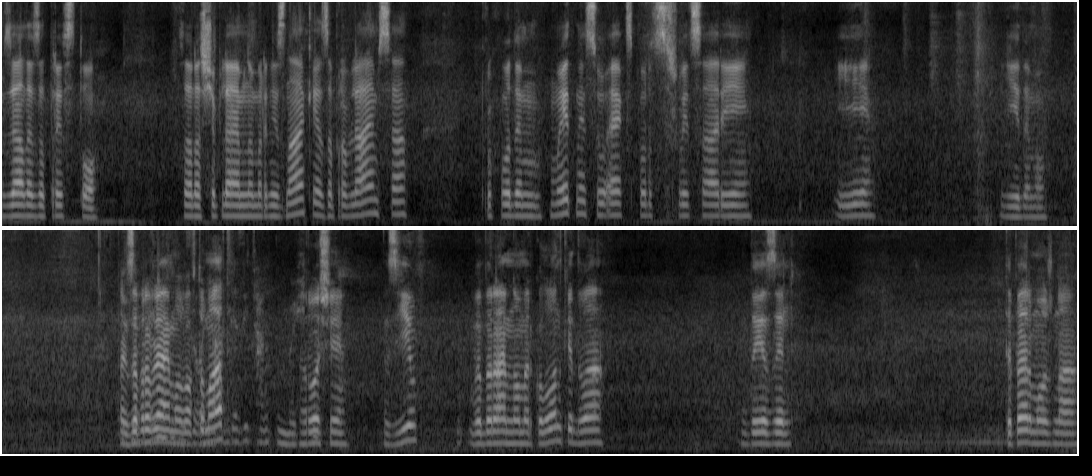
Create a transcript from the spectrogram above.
взяли за 300. Зараз щепляємо номерні знаки, заправляємося, проходимо митницю, експорт з Швейцарії і їдемо. Так, заправляємо в автомат. Гроші з'їв. Вибираємо номер колонки 2. Дизель. Тепер можна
